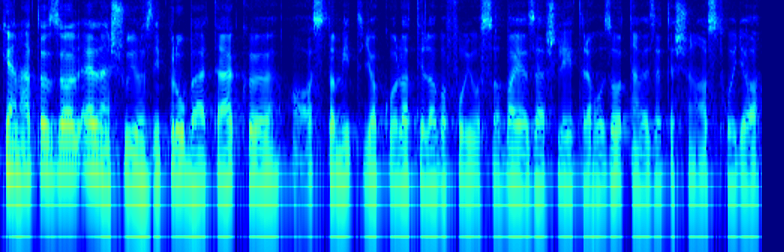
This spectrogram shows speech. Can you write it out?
Igen, hát azzal ellensúlyozni próbálták azt, amit gyakorlatilag a folyószabályozás létrehozott, nevezetesen azt, hogy a,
